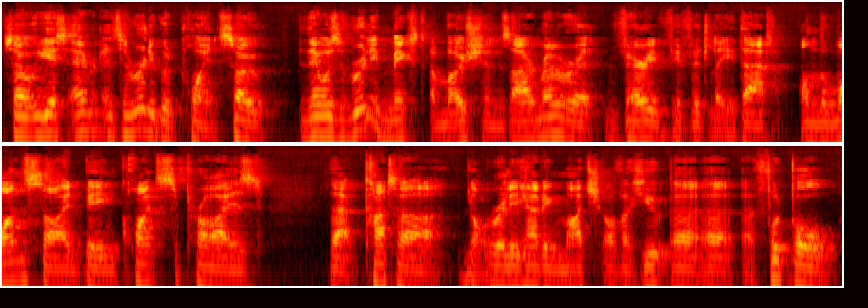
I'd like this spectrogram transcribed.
So yes, it's a really good point. So there was really mixed emotions. I remember it very vividly that on the one side being quite surprised that Qatar not really having much of a, uh, a football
